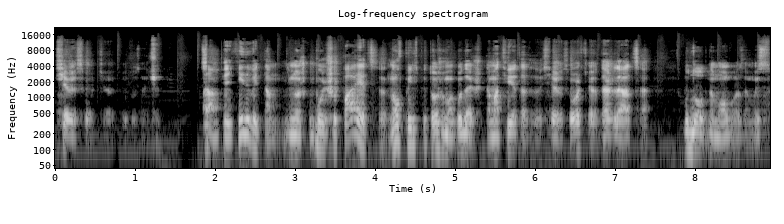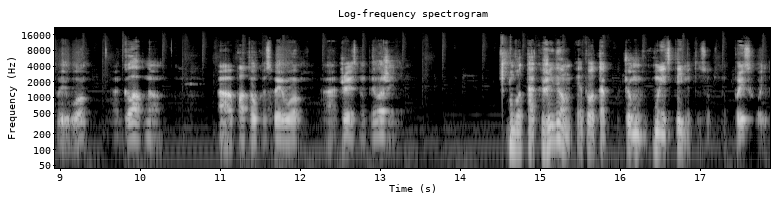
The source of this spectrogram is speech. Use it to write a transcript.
сервис воркера буду, значит, сам перекидывать, там немножко больше париться, но, в принципе, тоже могу дальше там ответ от этого сервис воркера дождаться удобным образом из своего главного а, потока своего JS приложение. Вот так живем. Это вот так, в чем в мейнстриме-то, собственно, происходит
